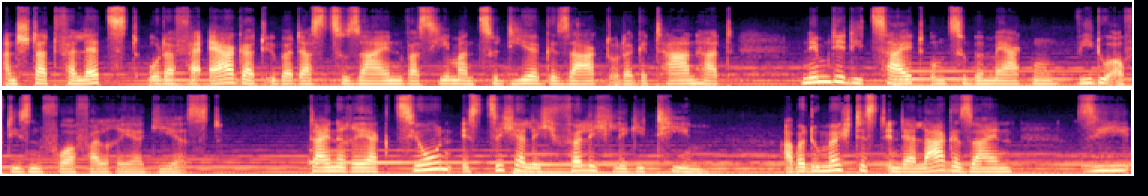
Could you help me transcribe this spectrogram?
Anstatt verletzt oder verärgert über das zu sein, was jemand zu dir gesagt oder getan hat, nimm dir die Zeit, um zu bemerken, wie du auf diesen Vorfall reagierst. Deine Reaktion ist sicherlich völlig legitim, aber du möchtest in der Lage sein, sie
